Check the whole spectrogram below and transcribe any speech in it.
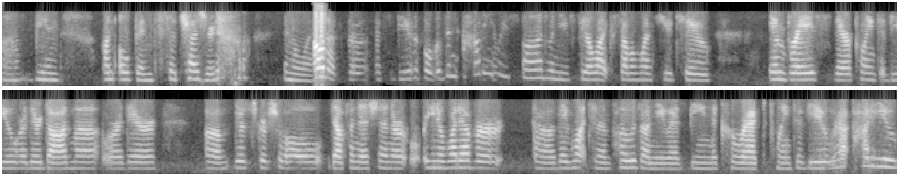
um, being unopened so treasured in a way. Oh that's so, that's beautiful. But then how do you respond when you feel like someone wants you to embrace their point of view or their dogma or their um, their scriptural definition or, or you know whatever uh, they want to impose on you as being the correct point of view. How, how do you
